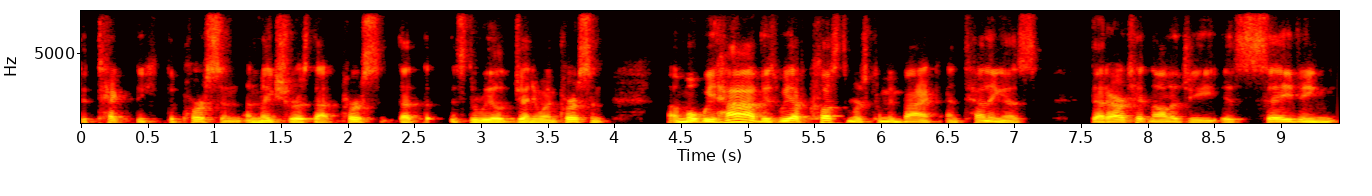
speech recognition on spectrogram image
detect the, the person and make sure it's that person, that it's the real genuine person. And what we have is we have customers coming back and telling us that our technology is saving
